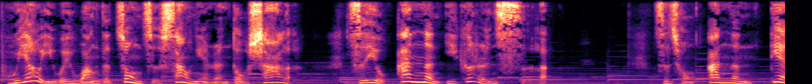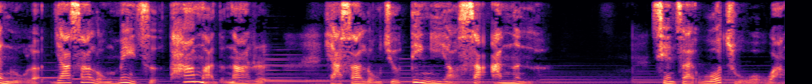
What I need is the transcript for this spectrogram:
不要以为王的众子少年人都杀了，只有暗嫩一个人死了。”自从安嫩玷辱了亚沙龙妹子他玛的那日，亚沙龙就定义要杀安嫩了。现在我主我王，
